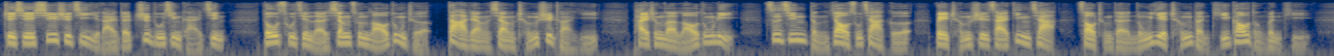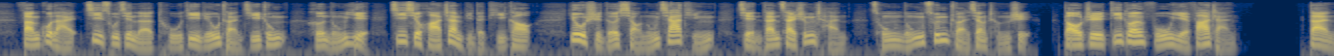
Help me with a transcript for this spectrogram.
这些新世纪以来的制度性改进，都促进了乡村劳动者大量向城市转移，派生了劳动力、资金等要素价格被城市再定价造成的农业成本提高等问题。反过来，既促进了土地流转集中和农业机械化占比的提高，又使得小农家庭简单再生产从农村转向城市，导致低端服务业发展。但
